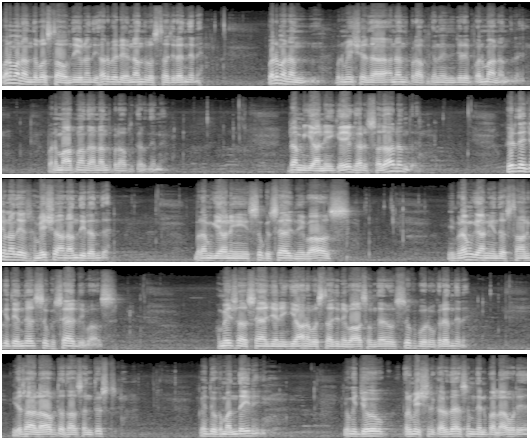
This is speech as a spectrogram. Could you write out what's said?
ਪਰਮਾਨੰਦ ਅਵਸਥਾ ਹੁੰਦੀ, ਉਹਨਾਂ ਦੀ ਹਰ ਵੇਲੇ ਆਨੰਦ ਅਵਸਥਾ 'ਚ ਰਹਿੰਦੇ ਨੇ। ਪਰਮਾਨੰਦ ਪਰਮੇਸ਼ਰ ਦਾ ਆਨੰਦ ਪ੍ਰਾਪਤ ਕਰਦੇ ਨੇ, ਜਿਹੜੇ ਪਰਮਾਨੰਦ ਨੇ। ਪਰਮਾਤਮਾ ਦਾ ਆਨੰਦ ਪ੍ਰਾਪਤ ਕਰਦੇ ਨੇ। ਬ੍ਰਹਮ ਗਿਆਨੀ ਕੇ ਘਰ ਸਦਾ ਆਨੰਦ ਹੈ। ਹਿਰਦੇ 'ਚ ਉਹਨਾਂ ਦੇ ਹਮੇਸ਼ਾ ਆਨੰਦ ਹੀ ਰਹਿੰਦਾ ਬ੍ਰਹਮ ਗਿਆਨੀ ਸੁਖ ਸਹਿਜ ਨਿਵਾਸ। ਇਹ ਬ੍ਰਹਮ ਗਿਆਨੀਆਂ ਦਾ ਸਥਾਨ ਕਿਤੇ ਹੁੰਦਾ ਹੈ, ਸੁਖ ਸਹਿਜ ਨਿਵਾਸ। ਹਮੇਸ਼ਾ ਸਹਿਜ ਯਾਨੀ ਗਿਆਨ ਅਵਸਥਾ 'ਚ ਨਿਵਾਸ ਹੁੰਦਾ ਹੈ ਉਹ ਸੁਖਪੂਰਵਕ ਰਹਿੰਦੇ ਨੇ। ਯਥਾ ਲਾਭ ਤਥਾ ਸੰਤੁਸ਼ਟ। ਕੋਈ ਦੁੱਖ ਮੰਨਦਾ ਹੀ ਨਹੀਂ। ਕਿਉਂਕਿ ਜੋ ਪਰਮੇਸ਼ਰ ਕਰਦਾ ਹੈ ਸਮਝਦੇ ਭਲਾ ਹੋ ਰਿਹਾ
